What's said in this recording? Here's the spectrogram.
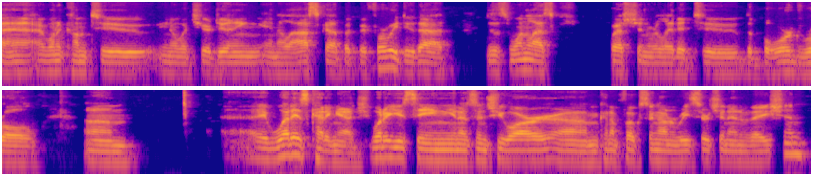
Uh, I want to come to you know what you're doing in Alaska, but before we do that, just one last question related to the board role. Um, uh, what is cutting edge? What are you seeing? You know, since you are um, kind of focusing on research and innovation,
